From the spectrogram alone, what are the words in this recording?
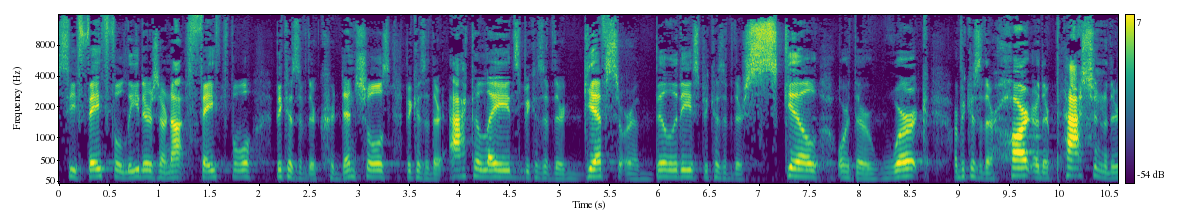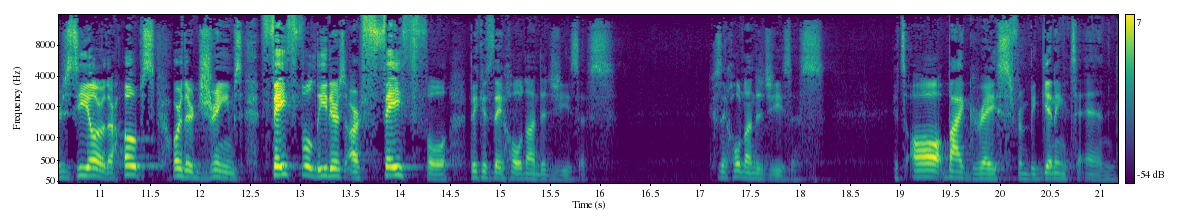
See, faithful leaders are not faithful because of their credentials, because of their accolades, because of their gifts or abilities, because of their skill or their work, or because of their heart or their passion or their zeal or their hopes or their dreams. Faithful leaders are faithful because they hold on to Jesus. Because they hold on to Jesus. It's all by grace from beginning to end.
